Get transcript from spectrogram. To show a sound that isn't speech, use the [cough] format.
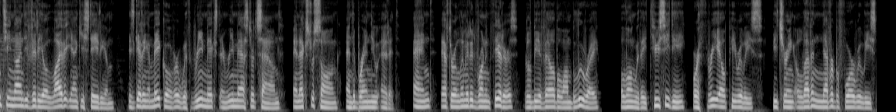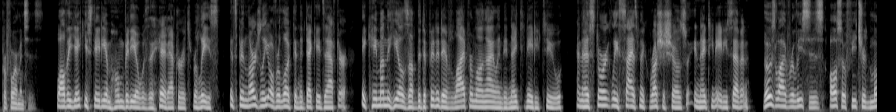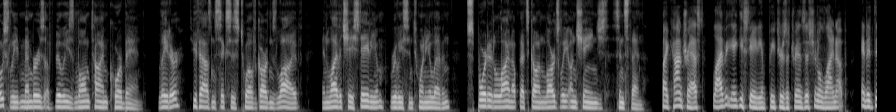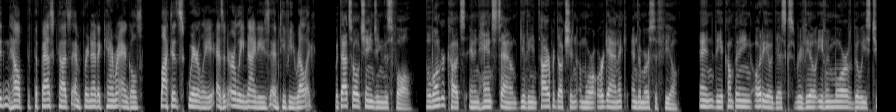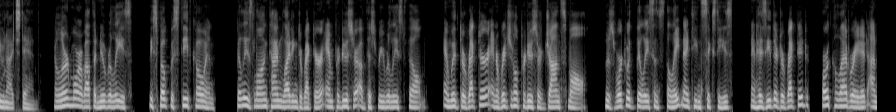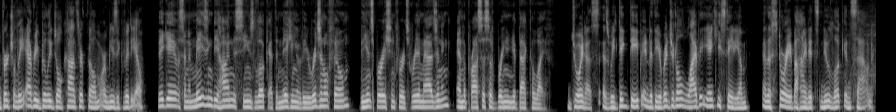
1990 video Live at Yankee Stadium is getting a makeover with remixed and remastered sound, an extra song, and a brand new edit. And after a limited run in theaters, it'll be available on Blu ray along with a 2 CD or 3 LP release featuring 11 never before released performances. While the Yankee Stadium home video was a hit after its release, it's been largely overlooked in the decades after. It came on the heels of the definitive Live from Long Island in 1982 and the historically seismic Russia shows in 1987. Those live releases also featured mostly members of Billy's longtime core band. Later, 2006's 12 Gardens Live and Live at Shea Stadium, released in 2011, sported a lineup that's gone largely unchanged since then. By contrast, Live at Yankee Stadium features a transitional lineup, and it didn't help that the fast cuts and frenetic camera angles locked it squarely as an early 90s MTV relic but that's all changing this fall. The longer cuts and enhanced sound give the entire production a more organic and immersive feel, and the accompanying audio discs reveal even more of Billy's two night stand. To learn more about the new release, we spoke with Steve Cohen, Billy's longtime lighting director and producer of this re released film, and with director and original producer Jon Small, who's worked with Billy since the late 1960s and has either directed or collaborated on virtually every Billy Joel concert film or music video. They gave us an amazing behind the scenes look at the making of the original film, the inspiration for its reimagining, and the process of bringing it back to life. Join us as we dig deep into the original Live at Yankee Stadium and the story behind its new look and sound.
